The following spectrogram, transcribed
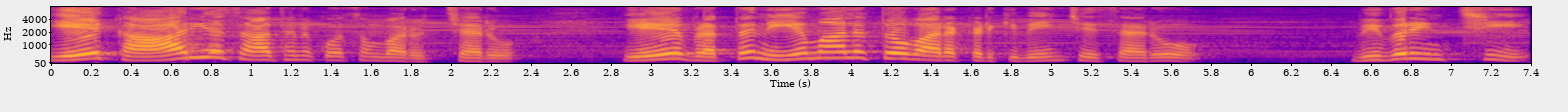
ఏ కార్య సాధన కోసం వారు వచ్చారో ఏ వ్రత నియమాలతో వారు అక్కడికి వేంచేశారో వివరించి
